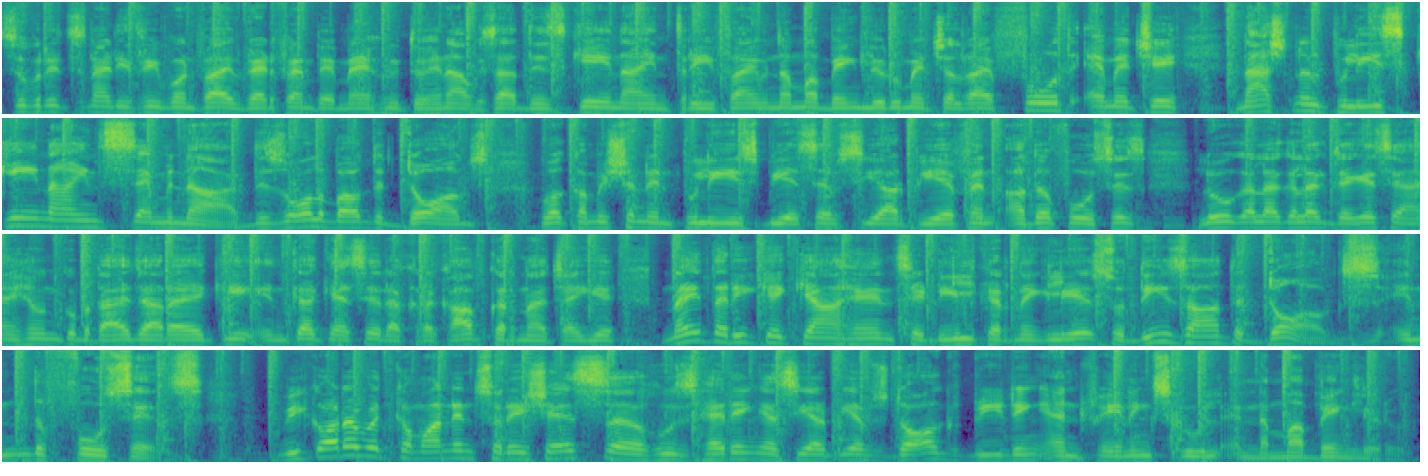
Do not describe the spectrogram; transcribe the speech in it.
Super hits 93.5 red FM पे मैं हूँ तुहिन आपके साथ this K nine three five number Bengaluru में चल रहा है fourth MHA national police K nine seminar this all about the dogs वो commission in police BSF CRPF and other forces लोग अलग अलग जगह से आए हैं, उनको बताया जा रहा है कि इनका कैसे रख रखाव करना चाहिए, नए तरीके क्या हैं इनसे डील करने के लिए। So these are the dogs in the forces We caught up with Commandant Suresh S, uh, who's heading a CRPF's dog breeding and training school in Namma, Bengaluru.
